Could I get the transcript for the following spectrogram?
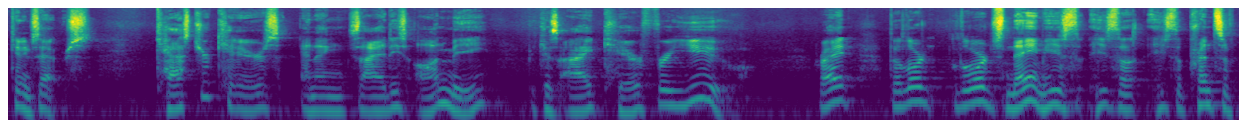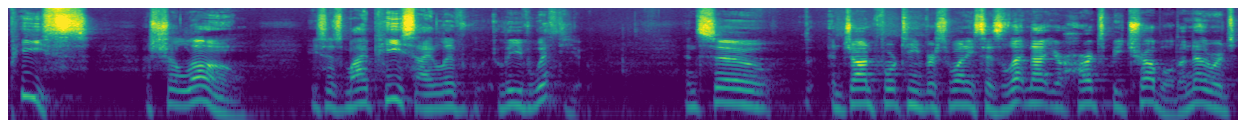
can't even say it. Cast your cares and anxieties on me, because I care for you. Right? The Lord, Lord's name, He's He's the He's the Prince of Peace, a Shalom. He says, "My peace I live, leave with you." And so, in John 14, verse 1, he says, Let not your hearts be troubled. In other words,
